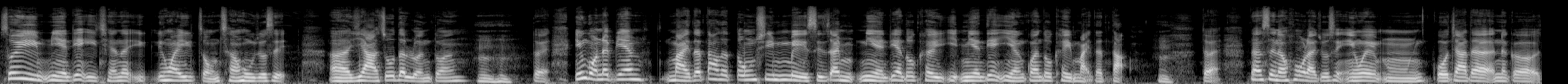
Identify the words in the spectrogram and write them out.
所以缅甸以前的一另外一种称呼就是，呃，亚洲的伦敦。嗯哼，对，英国那边买得到的东西、美食在缅甸都可以，缅甸眼光都可以买得到。嗯，对。但是呢，后来就是因为嗯，国家的那个。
